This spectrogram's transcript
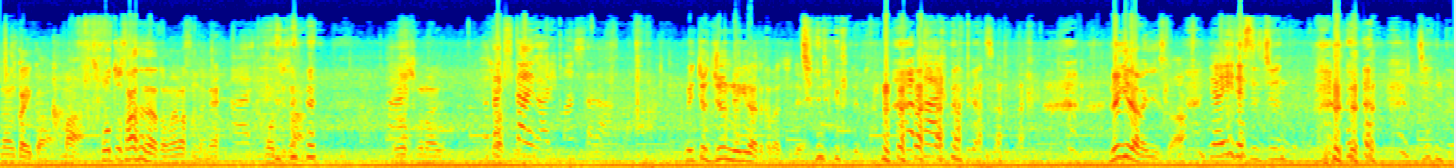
何回かまあスポット参戦だと思いますんでね。はい。もっちさん。よろしくお願いましたます機会がありましたら。一応準レギュラーって形で。はい。お願いしまレギュラーがいいですか？すいやいいです。順で。順で。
